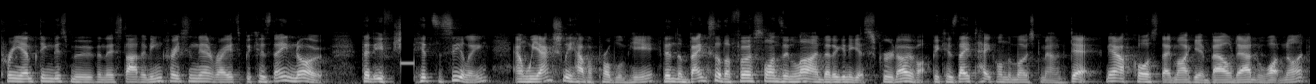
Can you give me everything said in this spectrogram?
preempting this move and they started increasing their rates because they know that if hits the ceiling and we actually have a problem here, then the banks are the first ones in line that are going to get screwed over because they take on the most amount of debt. Now, of course, they might get bailed out and whatnot,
